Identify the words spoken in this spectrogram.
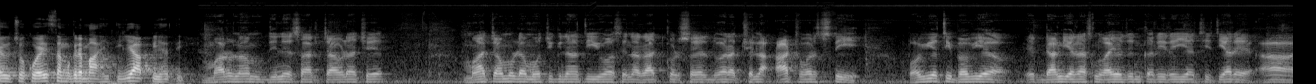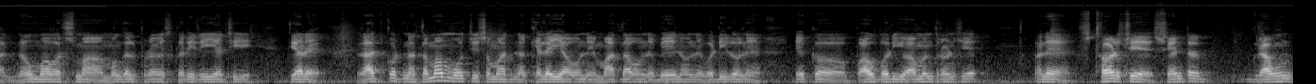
આયોજકોએ સમગ્ર માહિતી આપી હતી. મારું નામ દિનેશ આર ચાવડા છે. મા ચામુંડા મોચી જ્ઞાતિ યુવા રાજકોટ શહેર દ્વારા છેલ્લા આઠ વર્ષથી ભવ્યથી ભવ્ય એક દાંડિયા રાસનું આયોજન કરી રહ્યા છીએ. ત્યારે આ નવમા વર્ષમાં મંગલ પ્રવેશ કરી રહ્યા છીએ. ત્યારે રાજકોટના તમામ મોચી સમાજના ખેલૈયાઓને, માતાઓને, બહેનોને, વડીલોને એક ભાવભર્યું આમંત્રણ છે અને સ્થળ છે centre ground.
